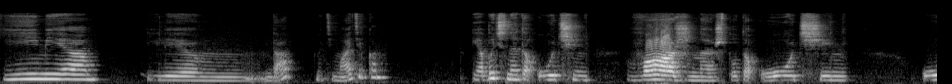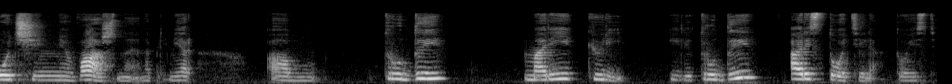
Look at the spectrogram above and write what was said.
химия или да, математика. И обычно это очень важное, что-то очень, очень важное. Например, труды Марии Кюри или труды Аристотеля, то есть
